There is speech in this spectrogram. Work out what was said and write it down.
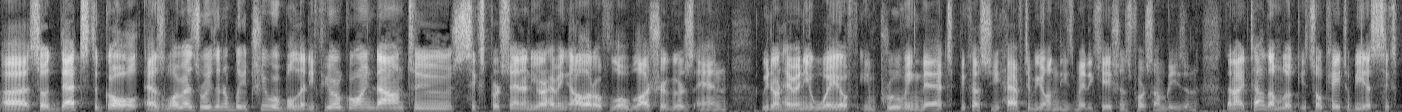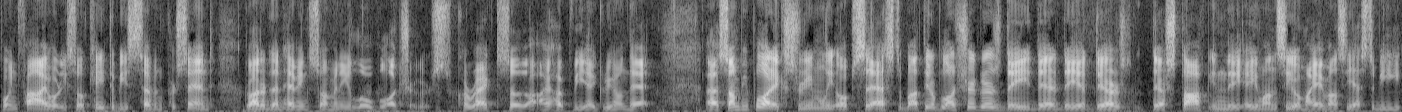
uh, so that's the goal, as low as reasonably achievable. That if you're going down to six percent and you're having a lot of low blood sugars and we don't have any way of improving that because you have to be on these medications for some reason, then I tell them, look, it's okay to be a 6.5 or it's okay to be 7% rather than having so many low blood sugars, correct? So I hope we agree on that. Uh, some people are extremely obsessed about their blood sugars. They they're they they're they're stuck in the A1C or my A1C has to be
